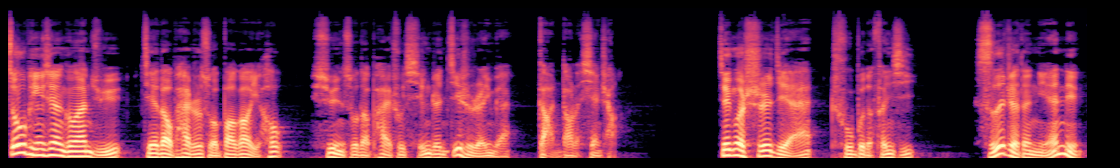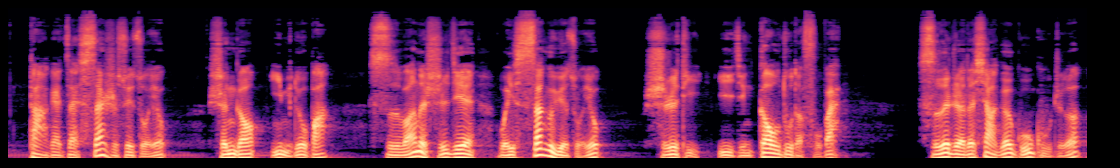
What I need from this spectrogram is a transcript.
邹平县公安局接到派出所报告以后。迅速的派出刑侦技术人员赶到了现场。经过尸检初步的分析，死者的年龄大概在三十岁左右，身高一米六八，死亡的时间为三个月左右，尸体已经高度的腐败。死者的下颌骨骨折，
